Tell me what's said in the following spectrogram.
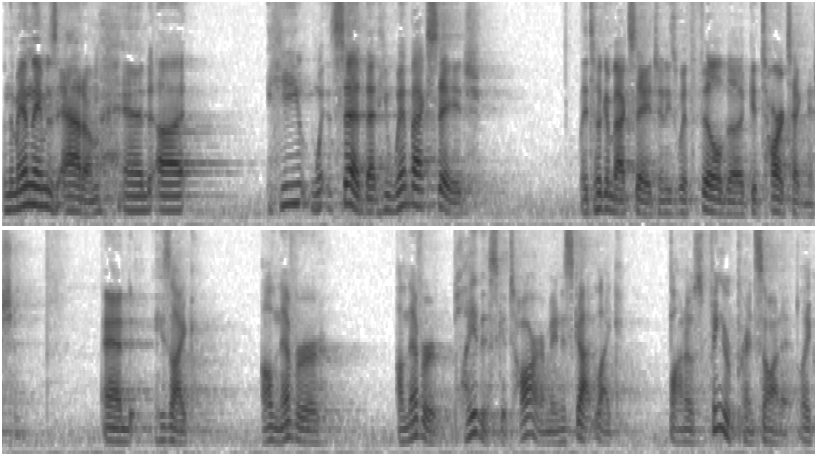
And the man name is Adam, and uh, he w- said that he went backstage. They took him backstage, and he's with Phil, the guitar technician. And he's like, I'll never I'll never play this guitar. I mean, it's got like Bono's fingerprints on it. Like,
